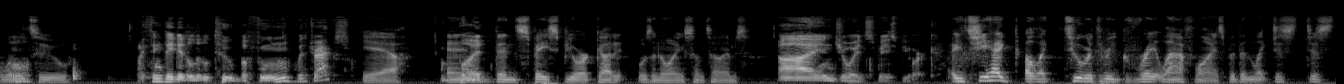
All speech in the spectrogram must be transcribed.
a little Oh. too. I think they did a little too buffoon with Drax. Yeah, and But- then Space Bjork got it was annoying sometimes. I enjoyed Space Bjork. And she had uh, like two or three great laugh lines, but then like just just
